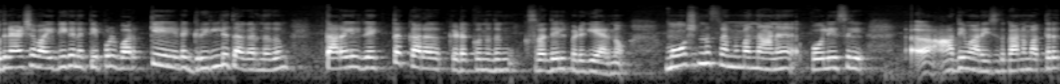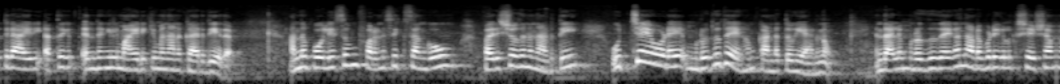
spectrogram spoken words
ബുധനാഴ്ച വൈദികൻ എത്തിയപ്പോൾ വർക്ക് ഏരിയയുടെ ഗ്രില്ല് തകർന്നതും തറയിൽ രക്തക്കറ കിടക്കുന്നതും ശ്രദ്ധയിൽപ്പെടുകയായിരുന്നു. മോഷണ ശ്രമമെന്നാണ് പോലീസിൽ ആദ്യം അറിയിച്ചത്. കാരണം അത്തരത്തിലായി അത്ര എന്തെങ്കിലും ആയിരിക്കുമെന്നാണ് കരുതിയത്. അന്ന് പോലീസും ഫോറൻസിക് സംഘവും പരിശോധന നടത്തി ഉച്ചയോടെ മൃതദേഹം കണ്ടെത്തുകയായിരുന്നു. എന്തായാലും മൃതദേഹ നടപടികൾക്ക് ശേഷം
